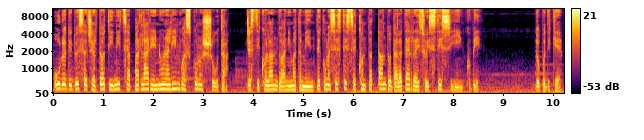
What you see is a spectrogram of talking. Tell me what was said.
uno dei due sacerdoti inizia a parlare in una lingua sconosciuta, gesticolando animatamente come se stesse contattando dalla terra i suoi stessi incubi. Dopodiché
